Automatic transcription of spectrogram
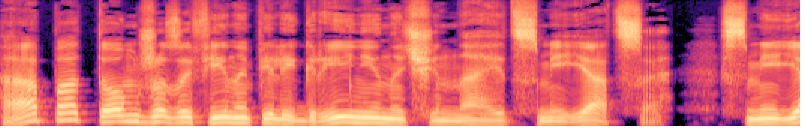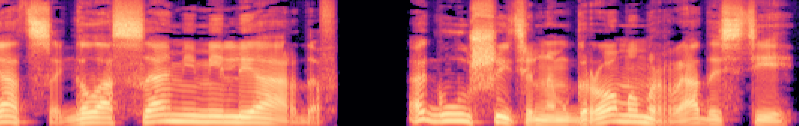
А потом Жозефина Пелигрини начинает смеяться. Смеяться голосами миллиардов, оглушительным громом радости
